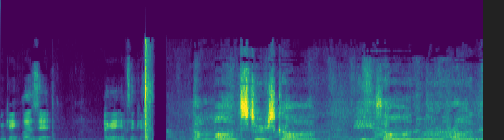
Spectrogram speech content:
Okay, close it. Okay, it's okay. The monster's gone. He's on the run,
